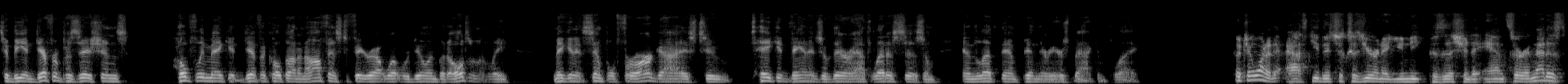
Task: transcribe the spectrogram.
to be in different positions hopefully make it difficult on an offense to figure out what we're doing, but ultimately making it simple for our guys to take advantage of their athleticism and let them pin their ears back and play. Coach, I wanted to ask you this just because you're in a unique position to answer, and that is,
